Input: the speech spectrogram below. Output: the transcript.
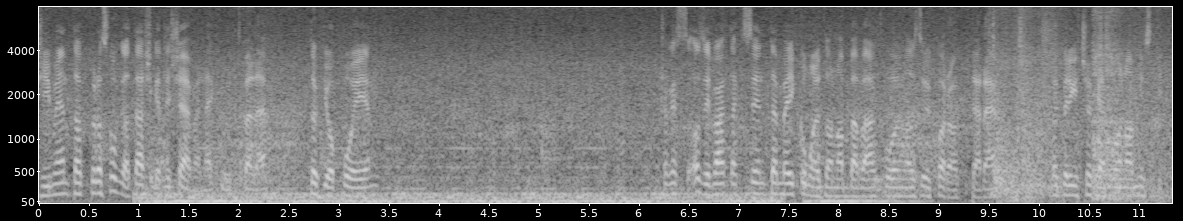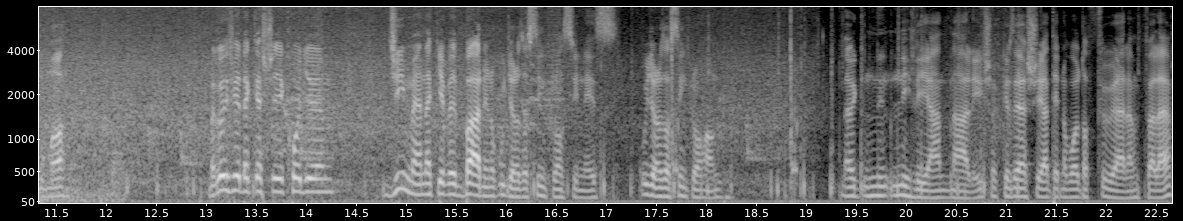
G-ment, akkor az fogta a táskát és elmenekült vele. Tök jó poén. Csak ezt azért várták szerintem, mert komolytalanabbá vált volna az ő karaktere. Vagy pedig csökkent volna a misztikuma. Meg az is érdekesség, hogy G-Mannek, vagy Barney-nak ugyanaz a szinkron színész. Ugyanaz a szinkron hang. Meg Ni- Nihliánnál is, aki az első játéknak volt a fő ellenfele.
